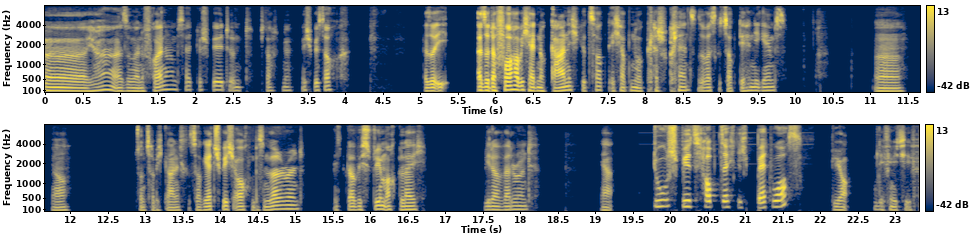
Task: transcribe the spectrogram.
Äh, ja, also meine Freunde haben es halt gespielt und ich dachte mir, ich spiele es auch. Also, also davor habe ich halt noch gar nicht gezockt. Ich habe nur Clash of Clans und sowas gezockt, die Handygames. Äh, ja. Sonst habe ich gar nichts gezockt. Jetzt spiele ich auch ein bisschen Valorant. Ich glaube, ich stream auch gleich wieder Valorant. Ja. Du spielst hauptsächlich Bad Wars? Ja, definitiv.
